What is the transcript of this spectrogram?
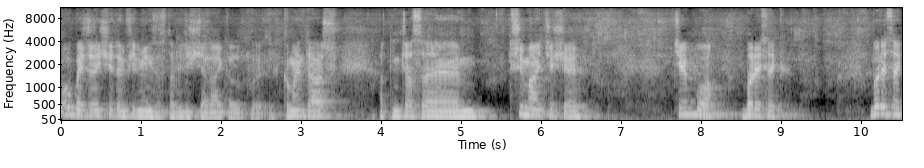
obejrzeliście ten filmik, zostawiliście lajka lub e, komentarz. A tymczasem trzymajcie się ciepło. Borysek. Borysek.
